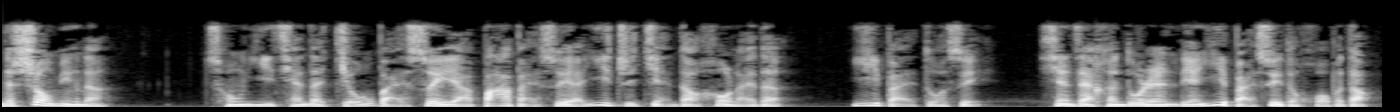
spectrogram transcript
的寿命呢，从以前的九百岁呀、八百岁啊，一直减到后来的一百多岁。现在很多人连一百岁都活不到。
